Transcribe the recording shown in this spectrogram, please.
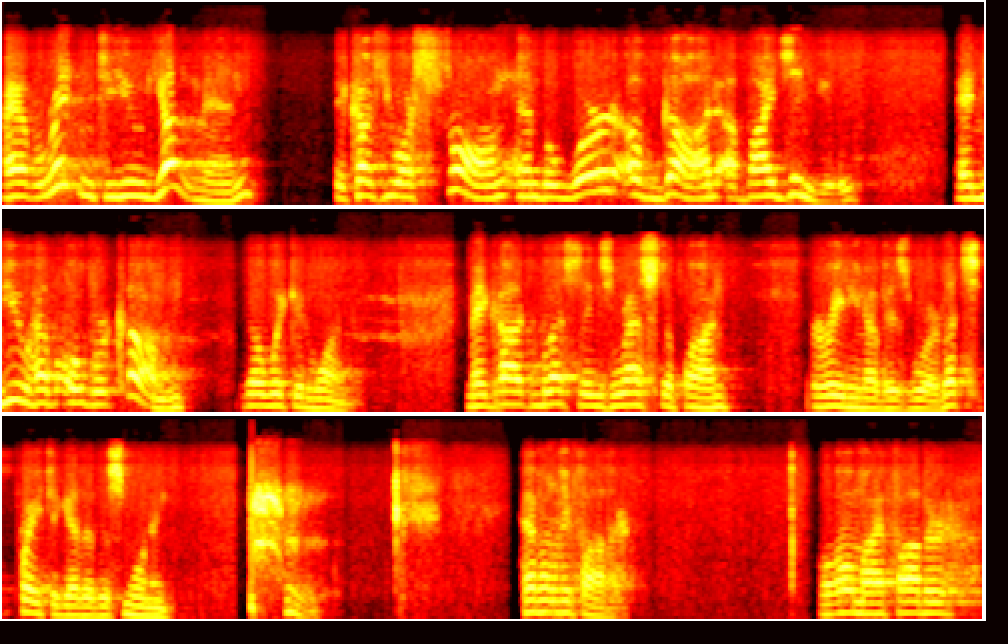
I have written to you, young men, because you are strong and the word of God abides in you, and you have overcome the wicked one. May God's blessings rest upon the reading of his word. Let's pray together this morning. Heavenly Father, oh my Father,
